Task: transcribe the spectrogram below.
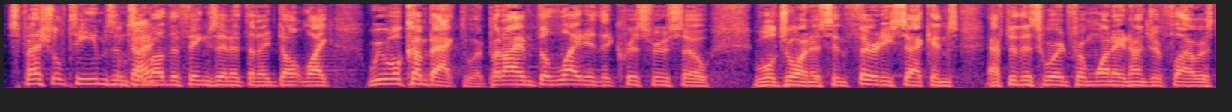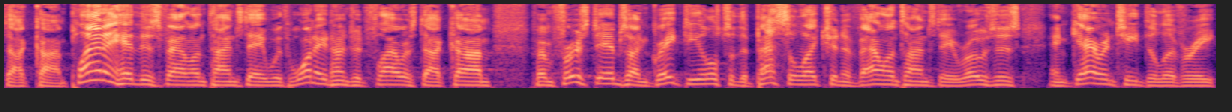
special teams and Okay. some other things in it that I don't like. We will come back to it. But I am delighted that Chris Russo will join us in 30 seconds after this word from 1-800-Flowers.com. Plan ahead this Valentine's Day with 1-800-Flowers.com. From first dibs on great deals to the best selection of Valentine's Day roses and guaranteed delivery.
